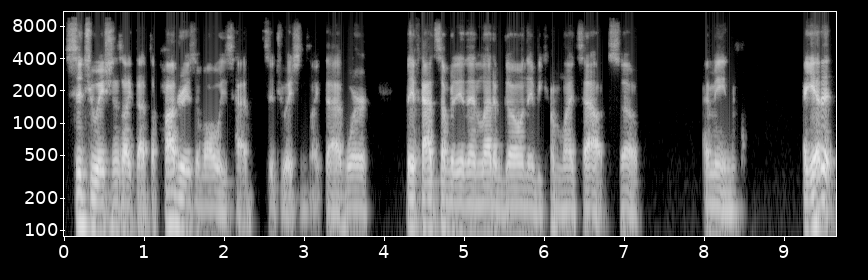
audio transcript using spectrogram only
situations like that. The Padres have always had situations like that where they've had somebody and then let them go and they become lights out. So, I mean, I get it.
